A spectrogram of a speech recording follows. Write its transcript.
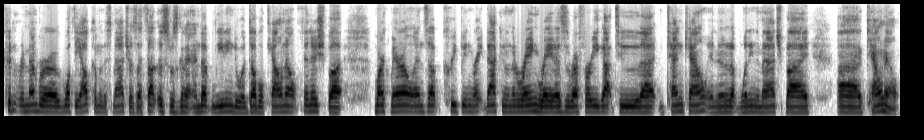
couldn't remember what the outcome of this match was. I thought this was going to end up leading to a double countout finish, but Marc Mero ends up creeping right back into the ring right as the referee got to that 10 count and ended up winning the match by uh, count out.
